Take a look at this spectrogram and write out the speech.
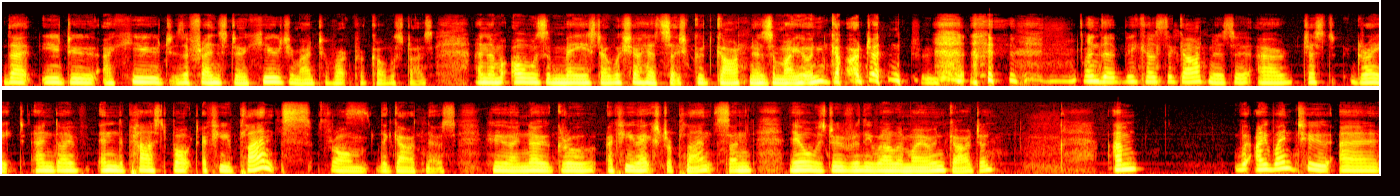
that you do a huge, the friends do a huge amount of work for cobblestones. And I'm always amazed. I wish I had such good gardeners in my own garden. and that because the gardeners are, are, just great. And I've in the past bought a few plants from the gardeners who I know grow a few extra plants and they always do really well in my own garden. Um, I went to uh,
